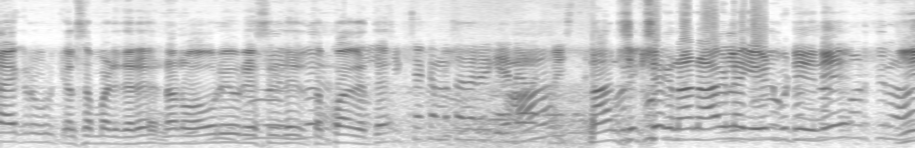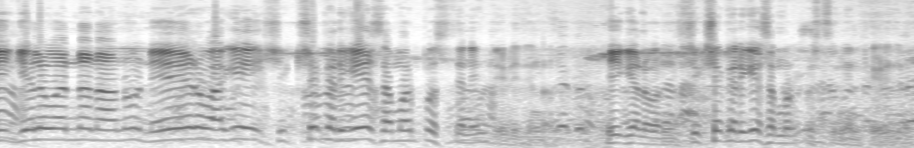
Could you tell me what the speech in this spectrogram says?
ನಾಯಕರುಗಳು ಕೆಲಸ ಮಾಡಿದ್ದಾರೆ. ನಾನು ಅವ್ರ ಇವ್ರ ಹೆಸರು ಹೇಳಿದ್ರೆ ತಪ್ಪಾಗುತ್ತೆ? ನಾನು ಶಿಕ್ಷಕ ನಾನು ಆಗಲೇ ಹೇಳ್ಬಿಟ್ಟಿದ್ದೀನಿ. ಈ ಗೆಲುವನ್ನು ನಾನು ನೇರವಾಗಿ ಶಿಕ್ಷಕರಿಗೆ ಸಮರ್ಪಿಸ್ತೇನೆ ಅಂತ ಹೇಳಿದ್ದೀನಿ ನಾನು. ಈ ಗೆಲುವನ್ನು ಶಿಕ್ಷಕರಿಗೆ ಸಮರ್ಪಿಸ್ತೇನೆ ಅಂತ ಹೇಳಿದ್ದೀನಿ.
